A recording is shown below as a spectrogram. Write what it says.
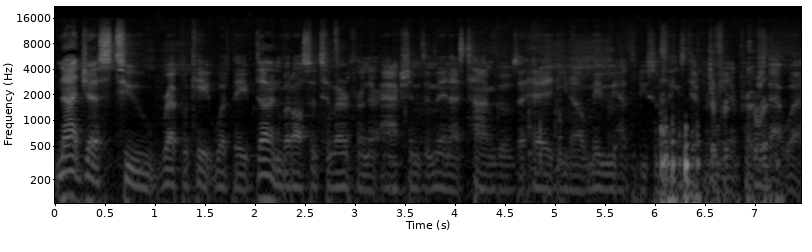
Not just to replicate what they've done, but also to learn from their actions. And then as time goes ahead, you know, maybe we have to do some things differently Different, and approach correct. that way.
